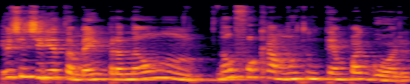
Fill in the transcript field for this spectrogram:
Eu te diria também para não, não focar muito no tempo agora.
